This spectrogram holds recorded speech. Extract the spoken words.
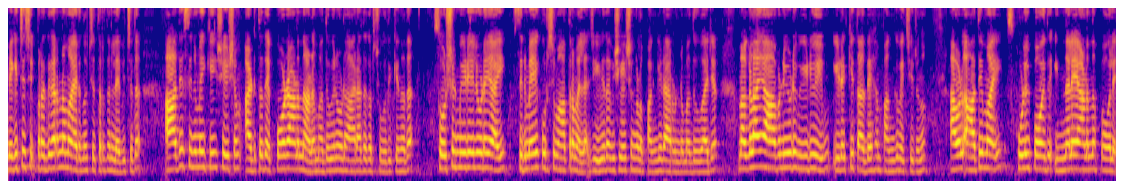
മികച്ച പ്രതികരണമായിരുന്നു ചിത്രത്തിന് ലഭിച്ചത്. ആദ്യ സിനിമയ്ക്ക് ശേഷം അടുത്തത് എപ്പോഴാണെന്നാണ് മധുവിനോട് ആരാധകർ ചോദിക്കുന്നത്. സോഷ്യൽ മീഡിയയിലൂടെയായി സിനിമയെക്കുറിച്ച് മാത്രമല്ല ജീവിത വിശേഷങ്ങളും പങ്കിടാറുണ്ട് മധു വാര്യർ മകളായ ആവണിയുടെ വീഡിയോയും ഇടയ്ക്ക് അദ്ദേഹം പങ്കുവച്ചിരുന്നു. അവൾ ആദ്യമായി സ്കൂളിൽ പോയത് ഇന്നലെയാണെന്ന പോലെ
